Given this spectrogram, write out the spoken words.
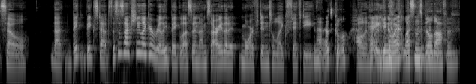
So that big, big steps. This is actually like a really big lesson. I'm sorry that it morphed into like 50 no, that's cool all in hey one. you know what lessons build off of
